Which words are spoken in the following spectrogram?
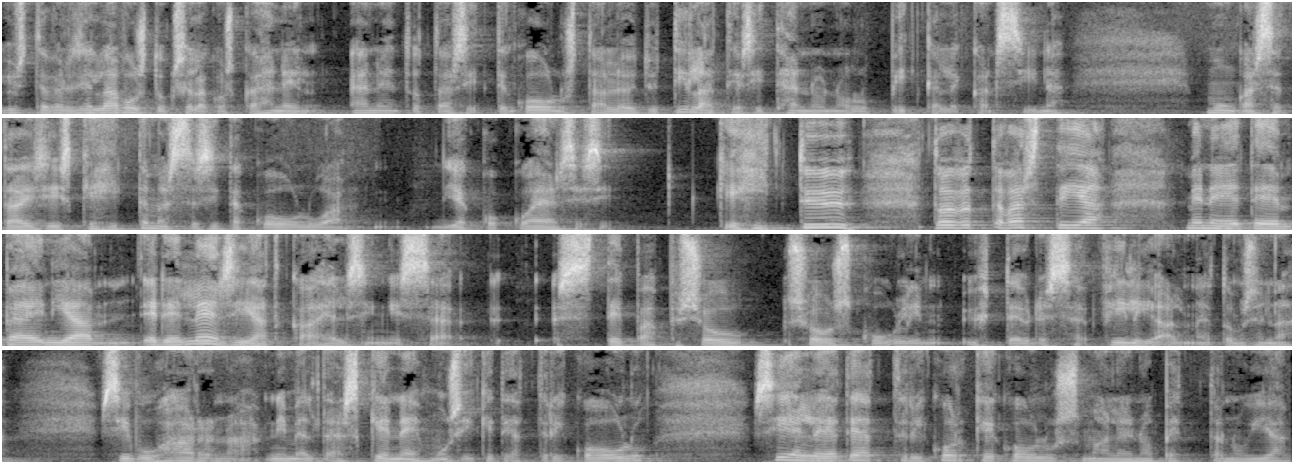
ystävällisellä avustuksella, koska hänen, hänen tota, sitten koulustaan löytyi tilat ja sitten hän on ollut pitkälle kanssa siinä mun kanssa tai siis kehittämässä sitä koulua ja koko ajan se sitten kehittyy toivottavasti ja menee eteenpäin ja edelleen se jatkaa Helsingissä Step Up Show, Show Schoolin yhteydessä filiaalina tuommoisena sivuhaarana nimeltään Skene musiikkiteatterikoulu. Siellä ja teatterikorkeakoulussa mä olen opettanut ja,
